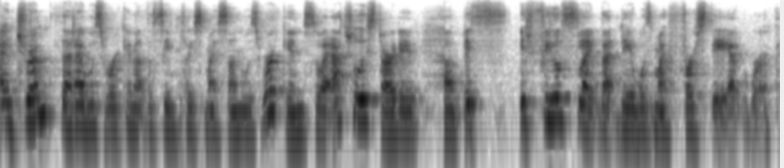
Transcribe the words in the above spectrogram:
I dreamt that I was working at the same place my son was working. So I actually started, um, it's it feels like that day was my first day at work.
